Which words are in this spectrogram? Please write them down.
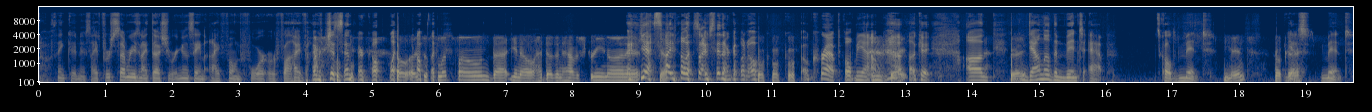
Oh, thank goodness! I for some reason I thought you were going to say an iPhone four or five. I was just in there going, like, "Oh, it's a flip phone that you know doesn't have a screen on it." yes, yeah. I know. That's why I'm sitting there going, "Oh, oh crap! Help me out." Right. Okay, um, right. download the Mint app. It's called Mint. Mint. Okay. Yes, Mint.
